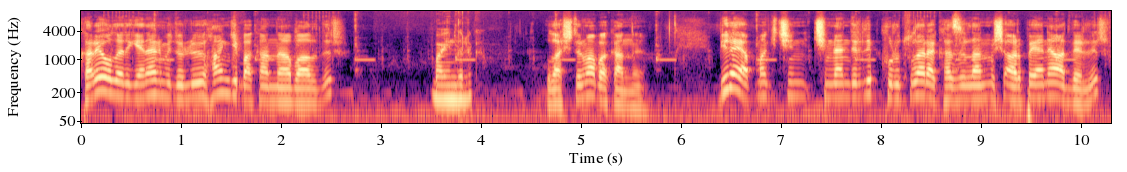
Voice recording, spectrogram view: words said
Karayolları Genel Müdürlüğü hangi bakanlığa bağlıdır? Bayındırlık. Ulaştırma Bakanlığı. Bira yapmak için çimlendirilip kurutularak hazırlanmış arpaya ne ad verilir?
